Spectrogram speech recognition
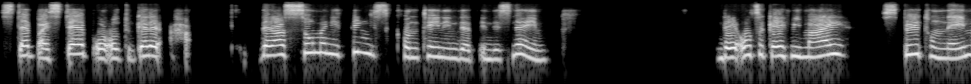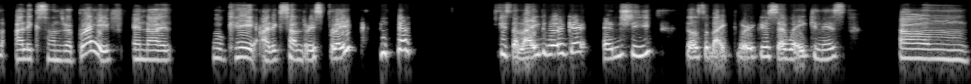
step by step or all together. There are so many things contained in that in this name. They also gave me my spiritual name, Alexandra Brave. And I, okay, Alexandra is brave. She's a light worker and she does light workers awakeness. Um,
